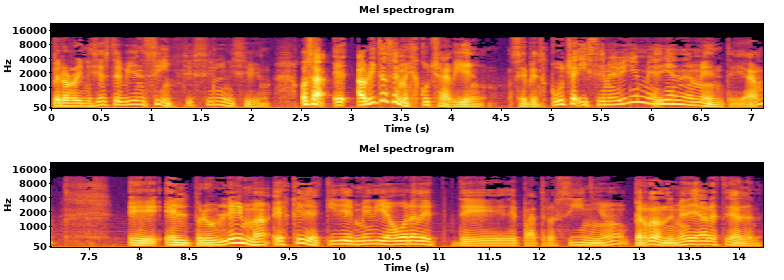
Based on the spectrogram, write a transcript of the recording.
Pero reiniciaste bien, sí, sí, sí, reinicié bien. O sea, eh, ahorita se me escucha bien se me escucha y se me ve medianamente, ¿ya? Eh, el problema es que de aquí de media hora de, de, patrocinio, perdón, de media hora estoy hablando,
